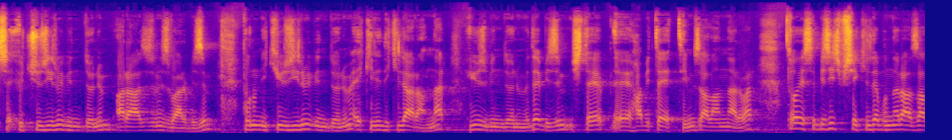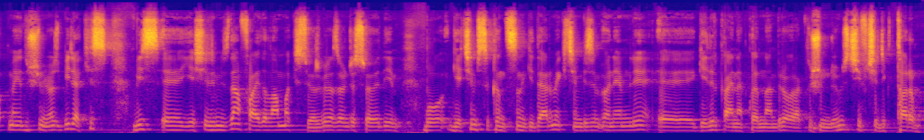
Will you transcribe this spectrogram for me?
şey, 320 bin dönüm arazimiz var bizim. Bunun 220 bin dönümü ekili dikili alanlar, 100 bin dönümü de bizim işte e, habite ettiğimiz alanlar var. Dolayısıyla biz hiçbir şekilde bunları azaltmayı düşünmüyoruz. Bilakis biz e, yeşilimizden faydalanmak istiyoruz. Biraz önce söylediğim bu geçim sıkıntısını gidermek için bizim önemli e, gelir kaynaklarından biri olarak düşündüğümüz çiftçilik, tarım.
